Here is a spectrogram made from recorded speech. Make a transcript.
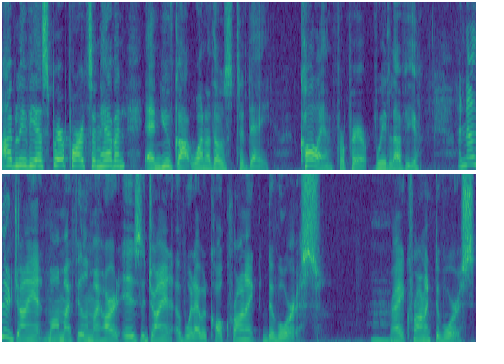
I believe He has spare parts in heaven and you've got one of those today. Call in for prayer. We love you. Another giant, Mom, I feel in my heart is the giant of what I would call chronic divorce. Hmm. Right? Chronic divorce.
